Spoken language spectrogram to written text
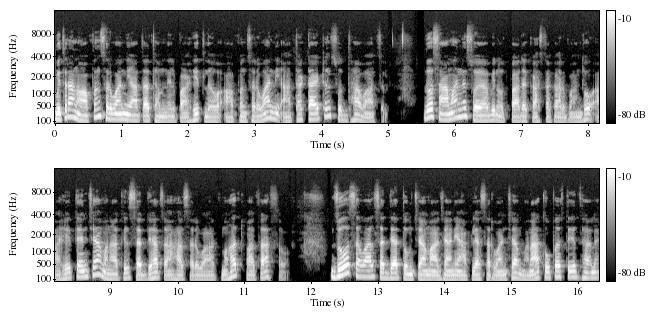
मित्रांनो आपण सर्वांनी आता थंबनेल पाहितलं व आपण सर्वांनी आता टायटल सुद्धा वाचलं. जो सामान्य सोयाबीन उत्पादक कास्तकार बांधव आहे त्यांच्या मनातील सध्याचा हा सर्वात महत्त्वाचा सवाल. जो सवाल सध्या तुमच्या माझ्या आणि आपल्या सर्वांच्या मनात उपस्थित झालाय.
